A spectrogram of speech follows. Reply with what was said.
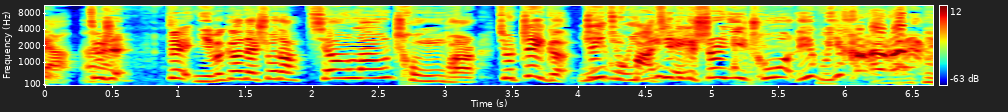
样，，嗯就是。对，你们刚才说到枪啷冲牌儿，就这个这就谷一是马季这个声一出，李谷一哈哈哈，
